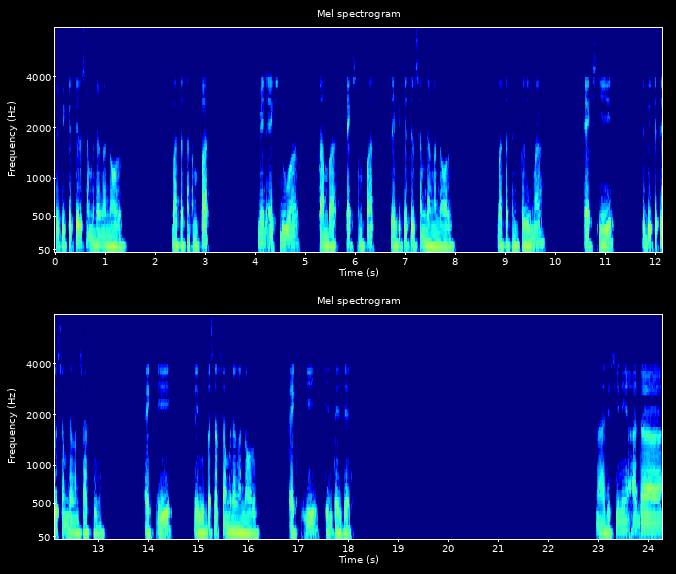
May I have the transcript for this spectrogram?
lebih kecil sama dengan 0 batasan 4 min x2 tambah X4 lebih kecil sama dengan 0. Batasan kelima, XI lebih kecil sama dengan 1. XI lebih besar sama dengan 0. XI integer. Nah, di sini ada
